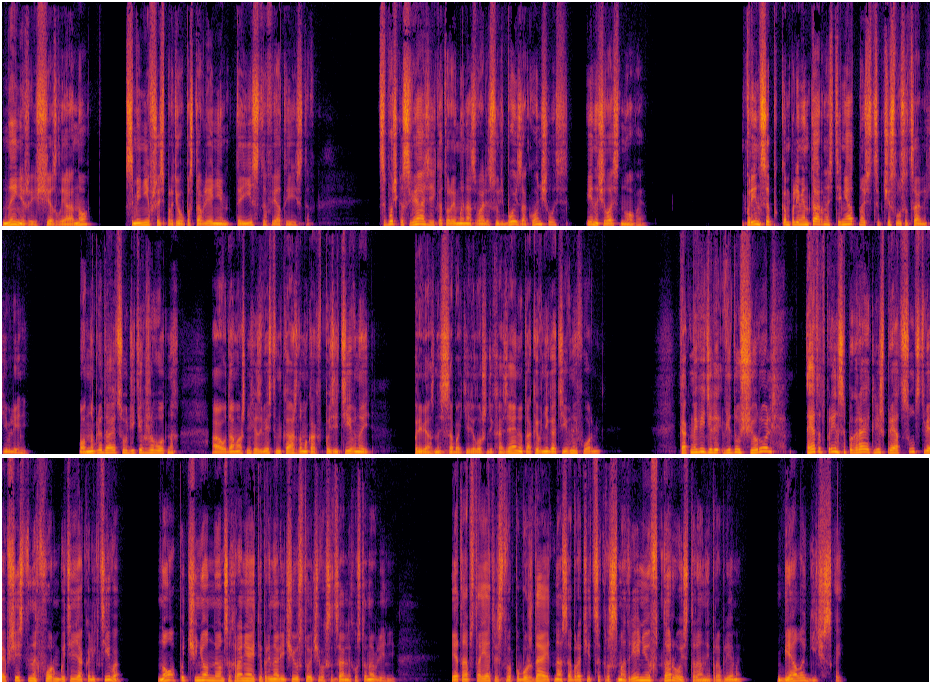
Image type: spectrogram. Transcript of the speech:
Ныне же исчезло и оно, сменившись противопоставлением теистов и атеистов. Цепочка связей, которую мы назвали судьбой, закончилась, и началась новая. Принцип комплементарности не относится к числу социальных явлений. Он наблюдается у диких животных, а у домашних известен каждому как в позитивной привязанность собаки или лошади к хозяину, так и в негативной форме. Как мы видели, ведущую роль этот принцип играет лишь при отсутствии общественных форм бытия коллектива, но подчиненный он сохраняет и при наличии устойчивых социальных установлений. Это обстоятельство побуждает нас обратиться к рассмотрению второй стороны проблемы – биологической.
